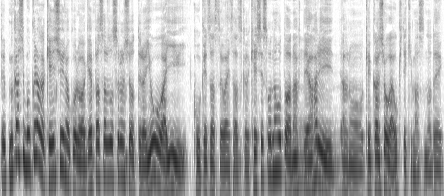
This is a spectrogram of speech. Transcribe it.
で昔僕らが研修医の頃は原発アルドステロン症っていうのは用がいい高血圧と言われてたんですけど決してそんなことはなくてやはりあの血管障害起きてきますので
